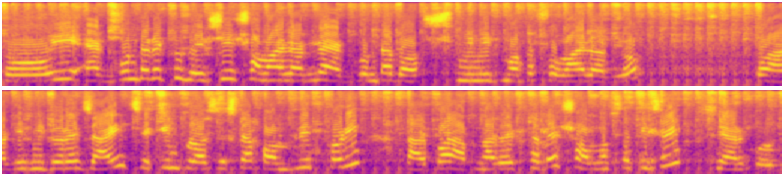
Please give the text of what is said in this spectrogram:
তো ওই এক ঘণ্টার একটু বেশি সময় লাগল, এক ঘণ্টা দশ মিনিট মতো সময় লাগল। তো আগে ভিতরে যাই চেক ইন প্রসেসটা কমপ্লিট করি, তারপর আপনাদের সাথে সমস্ত কিছুই শেয়ার করব।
